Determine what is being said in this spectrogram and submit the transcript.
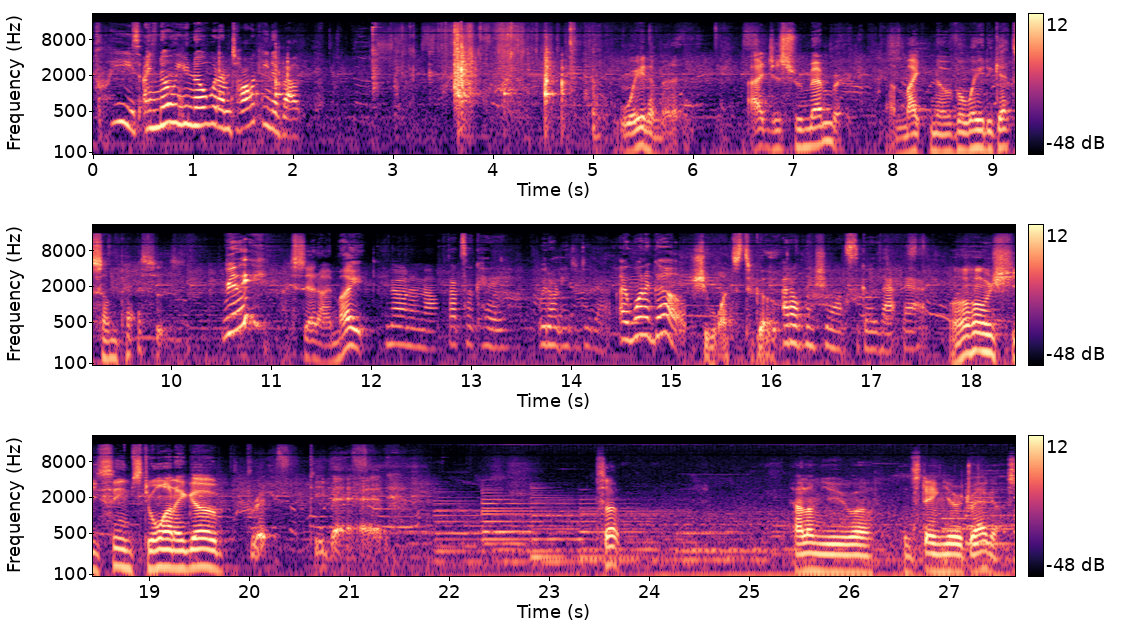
Please, I know you know what I'm talking about. Wait a minute. I just remembered. I might know of a way to get some passes. Really? I said I might. No, no, no. That's okay. We don't need to do that. I want to go. She wants to go. I don't think she wants to go that bad. Oh, she seems to want to go pretty bad. So, how long you uh, been staying here at Dragos?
